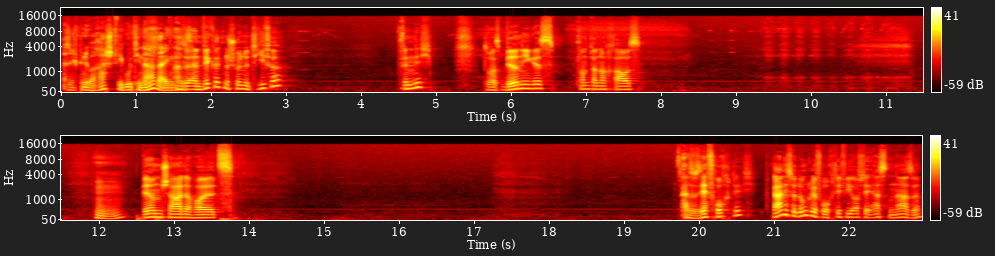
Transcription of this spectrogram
Also ich bin überrascht, wie gut die Nase eigentlich Also ist. er entwickelt eine schöne Tiefe, finde ich. Sowas Birniges kommt da noch raus. Hm. Birnenschale, Holz. Also sehr fruchtig. Gar nicht so dunkelfruchtig wie auf der ersten Nase.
